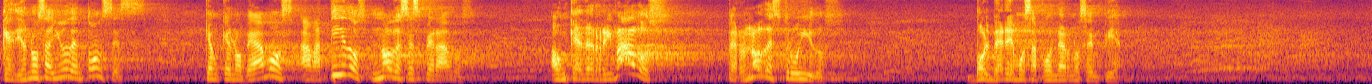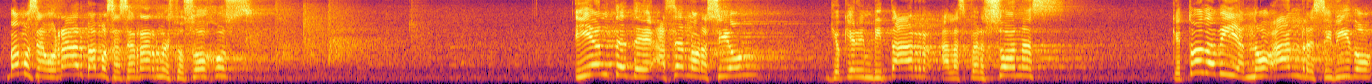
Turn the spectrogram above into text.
Que Dios nos ayude entonces. Que aunque nos veamos abatidos, no desesperados. Aunque derribados, pero no destruidos, volveremos a ponernos en pie. Vamos a orar, vamos a cerrar nuestros ojos. Y antes de hacer la oración, yo quiero invitar a las personas que todavía no han recibido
